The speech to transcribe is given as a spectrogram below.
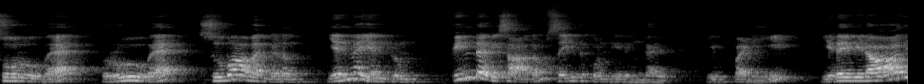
சொரூப ரூப சுபாவங்களும் என்ன என்றும் பிண்ட விசாரம் செய்து கொண்டிருங்கள். இப்படி இடைவிடாது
